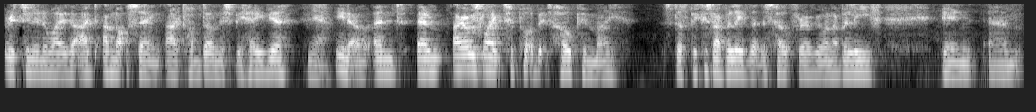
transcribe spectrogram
written in a way that I, I'm not saying I condone this behaviour. Yeah. You know, and um, I always like to put a bit of hope in my stuff because I believe that there's hope for everyone. I believe in um,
